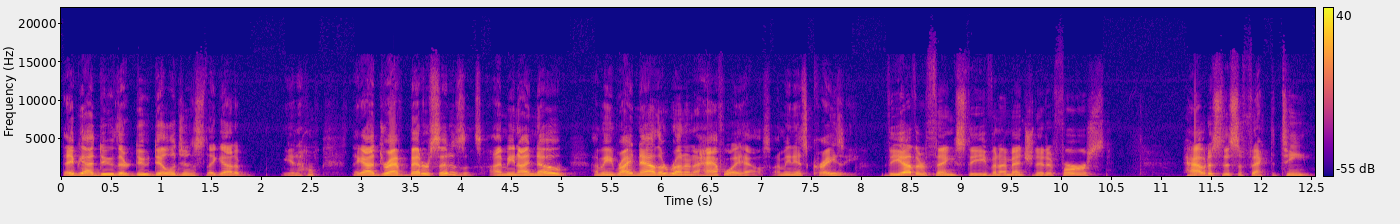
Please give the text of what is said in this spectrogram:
they've got to do their due diligence. They got to you know, they got to draft better citizens. I mean, I know. I mean, right now they're running a halfway house. I mean, it's crazy. The other thing, Steve, and I mentioned it at first, how does this affect the team?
